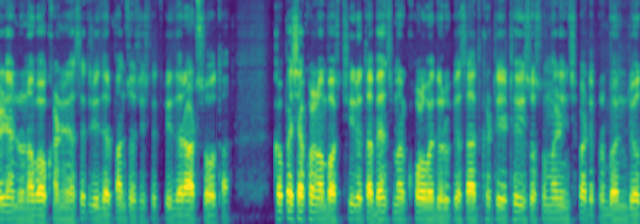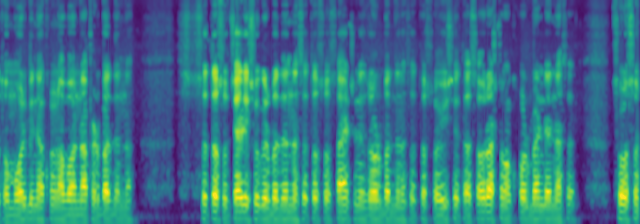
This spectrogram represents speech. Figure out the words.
કલ્યાણ રૂના ભાવ ખાંડીના છત્રીસ હજાર પાંચસોથી છત્રીસ હજાર આઠસો હતા. કપાસિયા ખોળના ભાવ સ્થિર હતા. બેન્ચમાર્ક ખોળ વધુ રૂપિયા સાત ઘટી અઠ્યાવીસો ચુમ્માળીની સપાટી પર બંધ જો હતો મોરબીના ખોળના ભાવ નાફેડ બાદરના સત્તરસો ચાલીસ સુગર બદરના સત્તરસો સાઠ અને જોડ બદલના સત્તરસો વીસ હતા. સૌરાષ્ટ્રમાં ખોળ બાંડેના સોળસો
